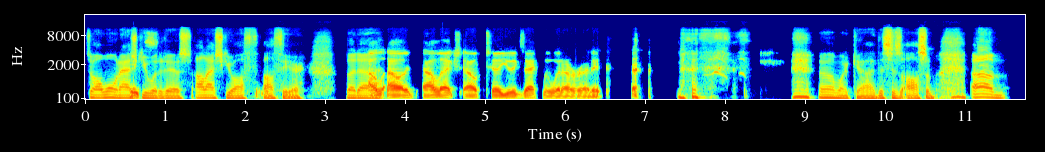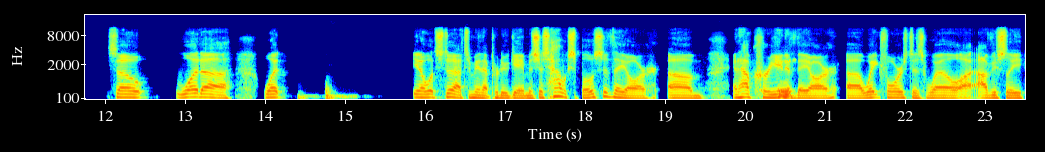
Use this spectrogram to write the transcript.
so I won't ask you what it is. I'll ask you off off the air. But uh, I'll I'll I'll actually I'll tell you exactly when I run it. oh my god, this is awesome. Um, so what uh what you know what stood out to me in that Purdue game is just how explosive they are um, and how creative they are. Uh, Wake Forest as well. Obviously,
